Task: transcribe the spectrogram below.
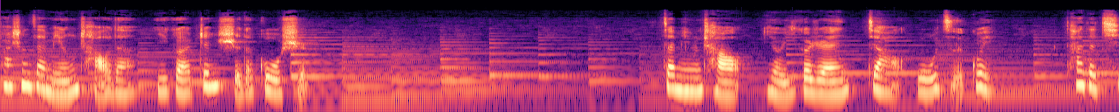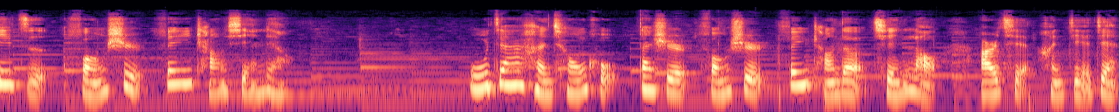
发生在明朝的一个真实的故事。在明朝有一个人叫吴子贵，他的妻子冯氏非常贤良。吴家很穷苦，但是冯氏非常的勤劳，而且很节俭，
